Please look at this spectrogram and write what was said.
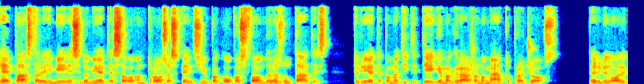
Jei pastarąjį mėnesį domėjote savo antrosios pensijų pakopos fondo rezultatais, turėjote pamatyti teigiamą gražą nuo metų pradžios. Per 11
